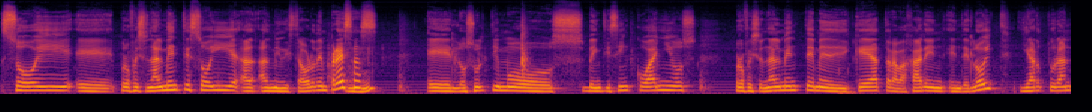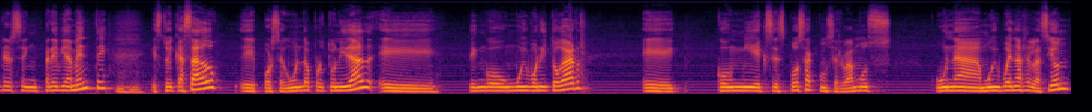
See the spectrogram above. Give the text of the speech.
soy, eh, profesionalmente soy administrador de empresas. los últimos 25 años profesionalmente me dediqué a trabajar en, Deloitte y Arthur Andersen previamente. Estoy casado por segunda oportunidad. tengo un muy bonito hogar. con mi ex esposa conservamos una muy buena relación.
